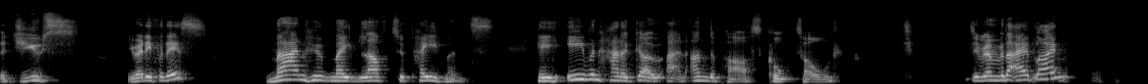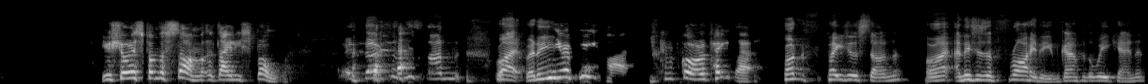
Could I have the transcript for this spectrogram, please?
the juice. You ready for this? Man who made love to pavements. He even had a go at an underpass, court told. Do you remember that headline? You sure it's from the Sun, the Daily Sport? No, the Sun. Right, ready? Can you repeat that? Go on, repeat that. Front page of the Sun. All right, and this is a Friday. We're going for the weekend.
